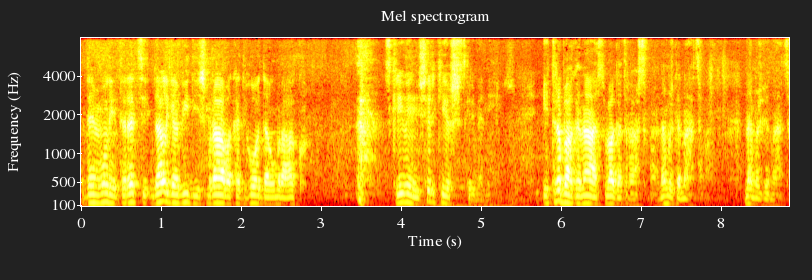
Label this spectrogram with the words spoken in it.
Da mi molim te reci, da li ga vidiš mrava kad hoda u mraku? Skriveni širki još skriveni. I treba ga naći, treba ga tražiti, ne može ga naći, ne može ga naći.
